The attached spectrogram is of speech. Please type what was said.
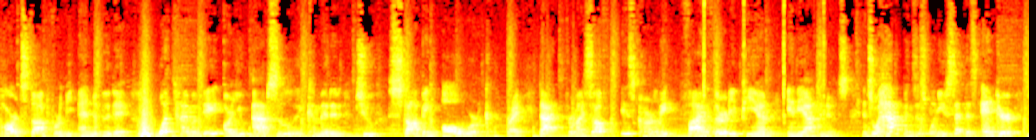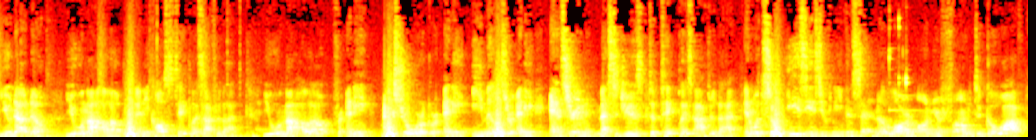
hard stop for the end of the day. What time of day are you absolutely committed to stopping all work, right? That for myself is currently 5.30 p.m. in the afternoons. And so what happens is when you set this anchor, you now know you will not allow any calls to take place after that. You will not allow for any extra work or any emails or any answering messages to take place after that. And what's so easy is you can even set an alarm on your phone to go off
